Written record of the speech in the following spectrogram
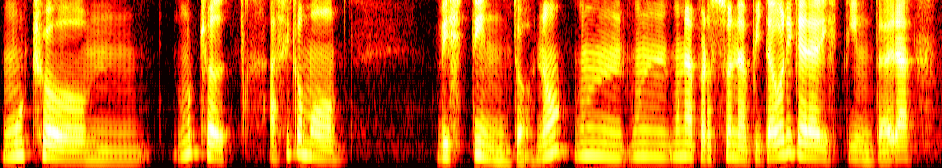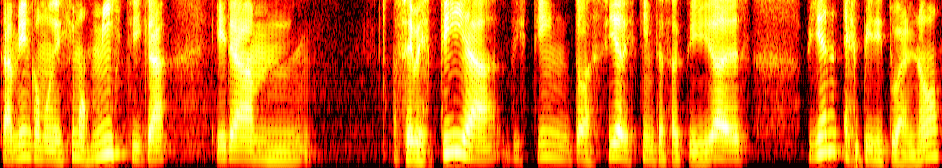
mucho, mucho, así como distinto, ¿no? una persona pitagórica era distinta, era también, como dijimos, mística, era, mm, se vestía distinto, hacía distintas actividades, bien espiritual, ¿no?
